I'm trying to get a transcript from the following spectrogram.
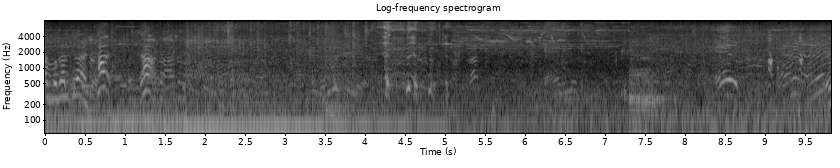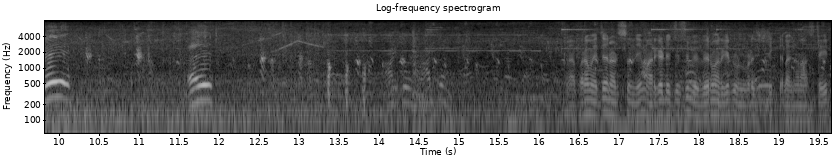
ఎందుకంటే చేయి వ్యాపారం అయితే నడుస్తుంది. మార్కెట్ వచ్చేసి వెవ్వేరు మార్కెట్ ఉండబడి డిస్ట్రిక్ట్ తెలంగాణ స్టేట్.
